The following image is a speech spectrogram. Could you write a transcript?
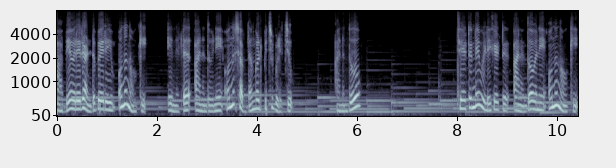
അബി അവരെ രണ്ടുപേരെയും ഒന്ന് നോക്കി. എന്നിട്ട് അനന്തുവിനെ ഒന്ന് ശബ്ദം കടുപ്പിച്ചു വിളിച്ചു. അനന്തു? ചേട്ടന്റെ വിളി കേട്ട് അനന്തു അവനെ ഒന്ന് നോക്കി.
